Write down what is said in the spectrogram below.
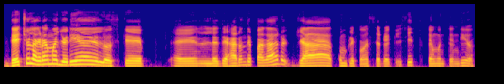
De hecho, la gran mayoría de los que eh, les dejaron de pagar ya cumple con este requisito, tengo entendido.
